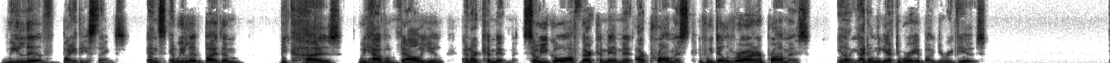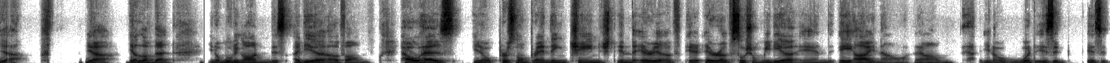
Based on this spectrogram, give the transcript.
we live by these things and, and we live by them because we have a value and our commitment. So you go off of our commitment, our promise. If we deliver on our promise, you know, I don't think you have to worry about your reviews. Yeah. Yeah. Yeah. Love that. You know, moving on, this idea of um how has you know personal branding changed in the area of era of social media and AI now? Um, you know, what is it is it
